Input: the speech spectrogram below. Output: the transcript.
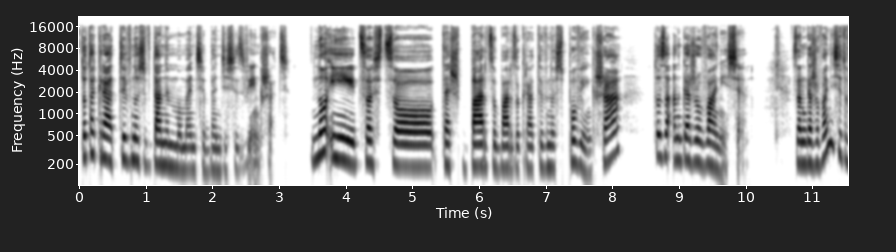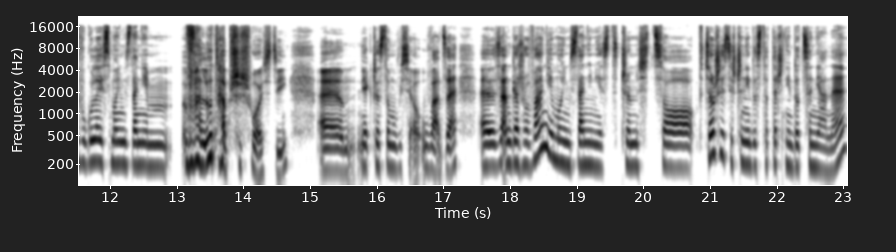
to ta kreatywność w danym momencie będzie się zwiększać. No i coś, co też bardzo, bardzo kreatywność powiększa, to zaangażowanie się. Zaangażowanie się to w ogóle jest moim zdaniem waluta przyszłości, jak często mówi się o uwadze. E, zaangażowanie moim zdaniem jest czymś, co wciąż jest jeszcze niedostatecznie doceniane,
